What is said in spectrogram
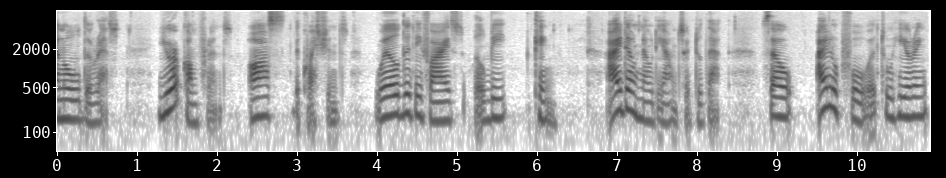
and all the rest. Your conference asked the questions, will the device will be king? I don't know the answer to that. So I look forward to hearing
